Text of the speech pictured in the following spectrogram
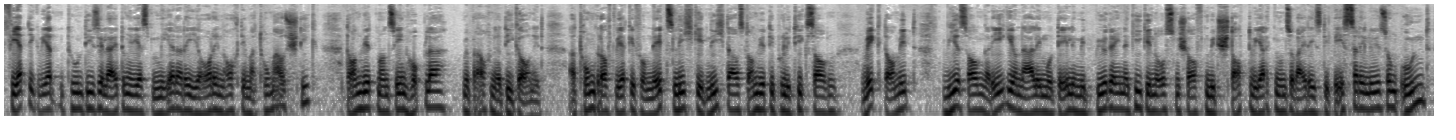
Fertig werden tun diese Leitungen erst mehrere Jahre nach dem Atomausstieg. Dann wird man sehen, hoppla, wir brauchen ja die gar nicht. Atomkraftwerke vom Netz, Licht geht nicht aus, dann wird die Politik sagen, weg damit. Wir sagen, regionale Modelle mit Bürgerenergiegenossenschaften, mit Stadtwerken und so weiter ist die bessere Lösung. Und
